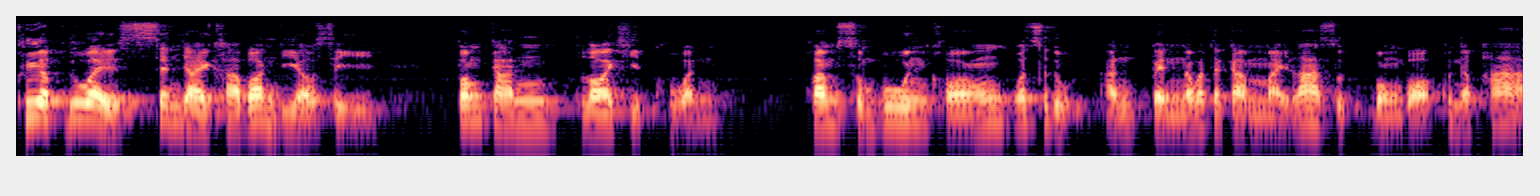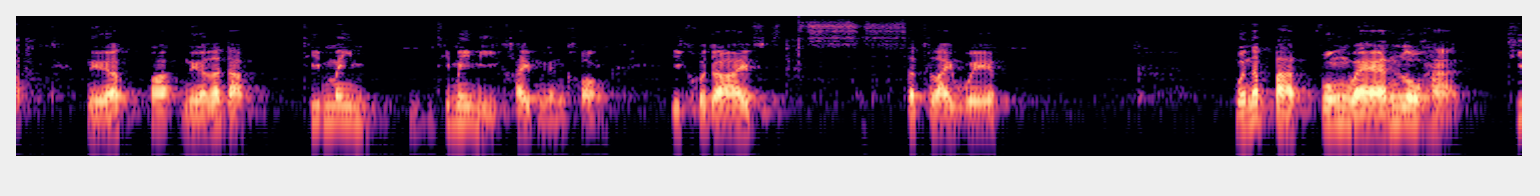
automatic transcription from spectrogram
เคลือบด้วยเส้นใยคาร์บอน DLC ป้องกันรอยขีดข่วน ความสมบูรณ์ของวัสดุอันเป็นนวัตกรรมใหม่ล่าสุดบ่งบอกคุณภาพ เหนือเหนือระดับที่ไม่ที่ไม่มีใครเหมือนของ e c o d i v e Satellite Wave บนหน้าปัดวงแหวนโลหะที่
